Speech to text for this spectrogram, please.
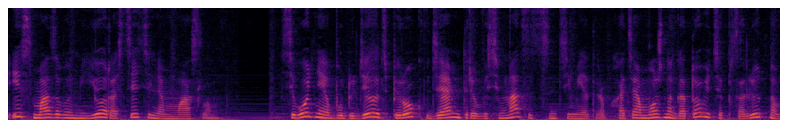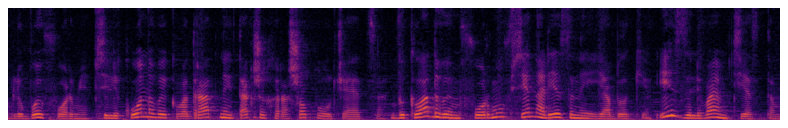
и смазываем ее растительным маслом. Сегодня я буду делать пирог в диаметре 18 см, хотя можно готовить абсолютно в любой форме. В силиконовой, квадратной также хорошо получается. Выкладываем в форму все нарезанные яблоки и заливаем тестом.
